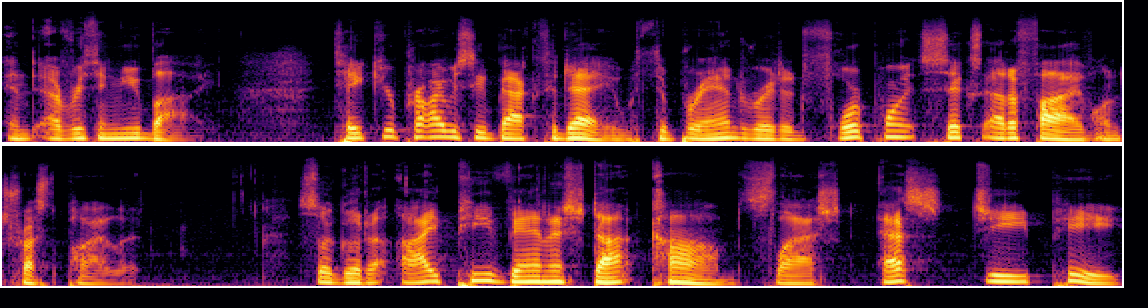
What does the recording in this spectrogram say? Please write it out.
and everything you buy. Take your privacy back today with the brand rated 4.6 out of 5 on Trustpilot. So go to ipvanish.com slash SGP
